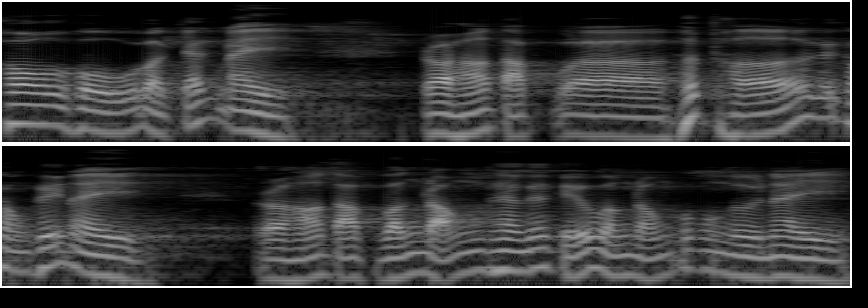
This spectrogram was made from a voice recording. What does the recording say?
thô phù của vật chất này rồi họ tập uh, hít thở cái không khí này rồi họ tập vận động theo cái kiểu vận động của con người này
